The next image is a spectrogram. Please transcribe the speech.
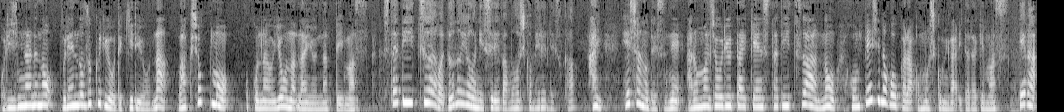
オリジナルのブレンド作りをできるようなワークショップも行うような内容になっています。スタディツアーはどのようにすれば申し込めるんですか？はい。弊社のですねアロマ蒸留体験スタディツアーのホームページの方からお申し込みがいただけます。では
